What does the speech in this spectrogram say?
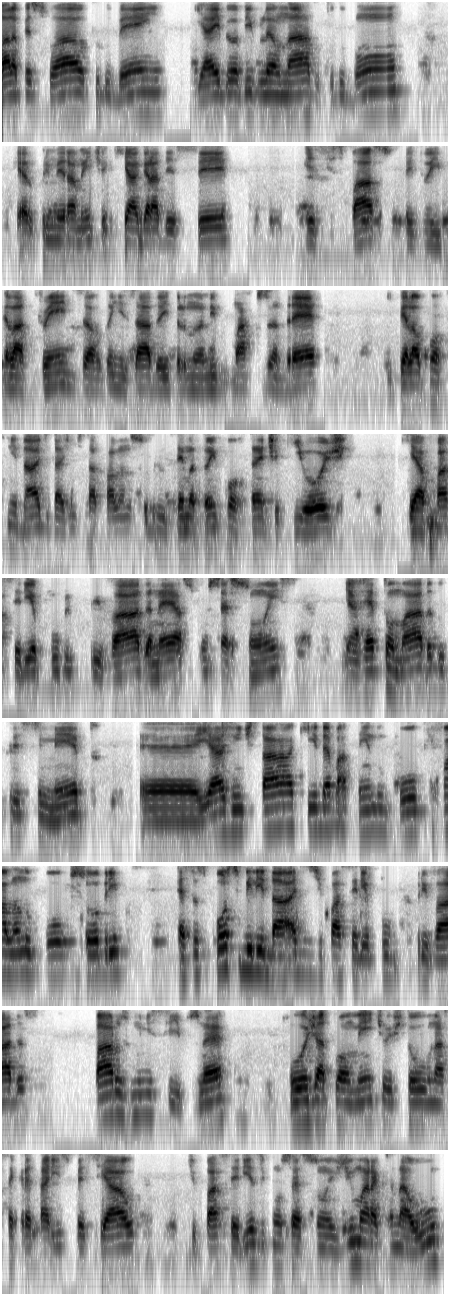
Fala pessoal, tudo bem? E aí, meu amigo Leonardo, tudo bom? Quero primeiramente aqui agradecer esse espaço feito aí pela Trends, organizado aí pelo meu amigo Marcos André, e pela oportunidade da gente estar falando sobre um tema tão importante aqui hoje, que é a parceria público-privada, né, as concessões e a retomada do crescimento. É, e a gente está aqui debatendo um pouco e falando um pouco sobre essas possibilidades de parceria público-privadas para os municípios, né? Hoje, atualmente, eu estou na Secretaria Especial de Parcerias e Concessões de Maracanaú,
